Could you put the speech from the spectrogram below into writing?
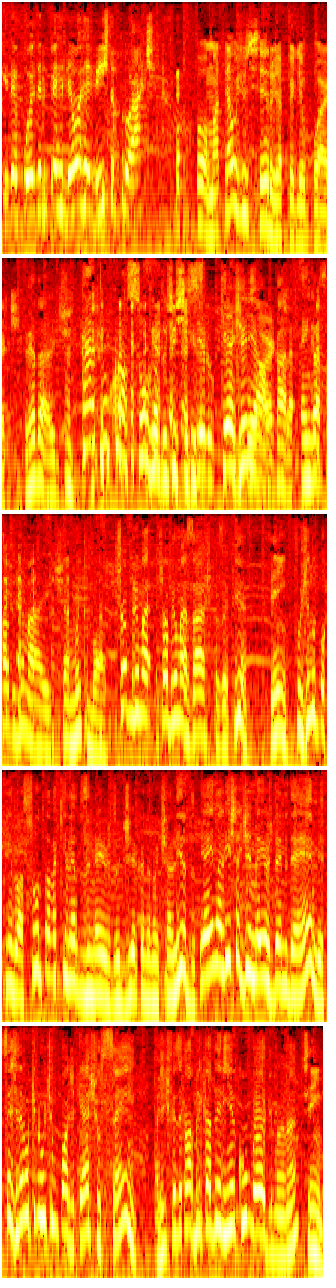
e depois ele perdeu a revista pro arte. pô, mas até o Justiceiro já perdeu pro arte. Verdade. Cara, tem um crossover do Justiceiro. Que é genial, cara. É engraçado demais. É muito bom. Deixa eu abrir, uma, deixa eu abrir umas aspas aqui. Sim. Fugindo um pouquinho do assunto, tava aqui lendo os e-mails do dia que eu ainda não tinha lido. E aí, na lista de e-mails do MDM, vocês lembram que no último podcast, o 100, a gente fez aquela brincadeirinha com o Bugman, né? Sim.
